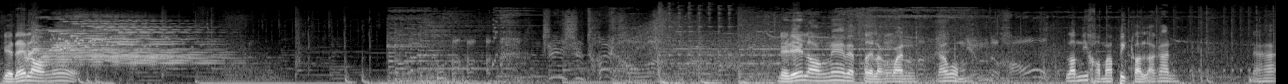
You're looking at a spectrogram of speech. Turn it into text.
เดี๋ยวได้ลองแน่ เดี๋ยวได้ลองแน่แบบเปิดรางวัลนะผม รอบนี้ขอมาปิดก่อนแล้วกันนะฮะ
